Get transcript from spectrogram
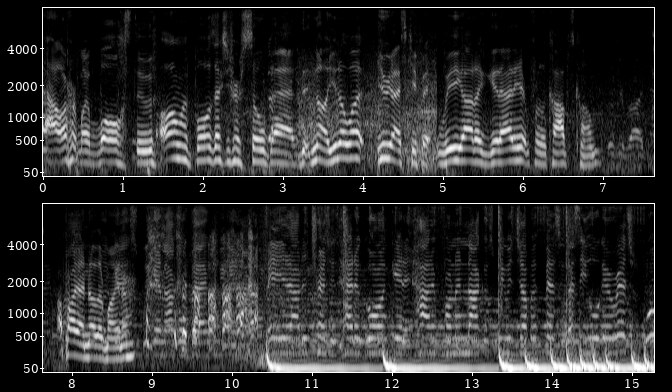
Ow, I hurt my balls, dude. Oh, my balls actually hurt so bad. No, you know what? You guys keep it. We gotta get out of here before the cops come. I'll probably another minor. We cannot go back, we cannot. Made it out the trenches, had to go and get it. Hiding from the knockers, we was jumping fences. Let's see who get richer. Woo!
